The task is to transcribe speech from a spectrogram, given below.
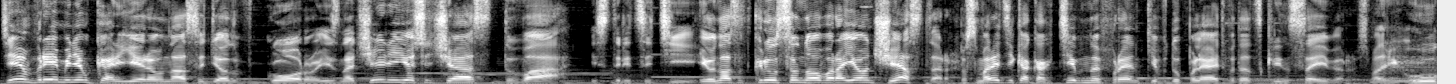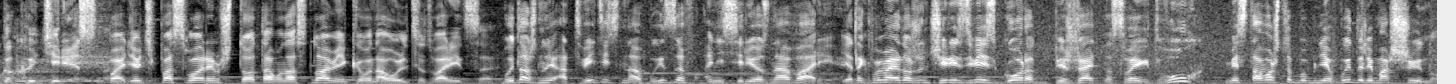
Тем временем карьера у нас идет в гору, и значение ее сейчас 2 из 30. И у нас открылся новый район Честер. Посмотрите, как активно Фрэнки вдупляет в этот скринсейвер. Смотри, у, как интересно. Пойдемте посмотрим, что там у нас новенького на улице творится. Вы должны ответить на вызов о несерьезной аварии. Я так понимаю, я должен через весь город бежать на своих двух, вместо того, чтобы мне выдали машину.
